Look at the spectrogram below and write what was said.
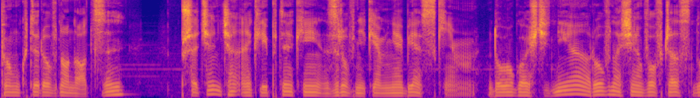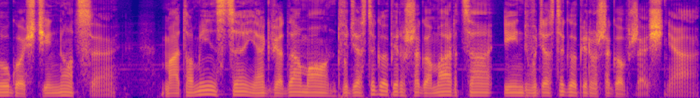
punkty równonocy, przecięcia ekliptyki z równikiem niebieskim. Długość dnia równa się wówczas długości nocy. Ma to miejsce, jak wiadomo, 21 marca i 21 września.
